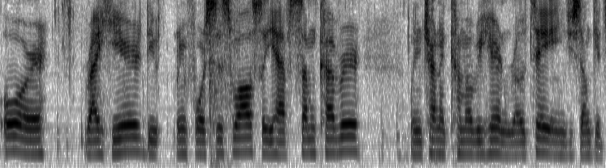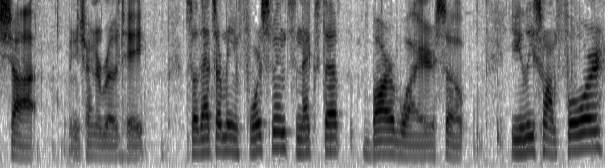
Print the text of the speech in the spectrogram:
or right here reinforce this wall so you have some cover when you're trying to come over here and rotate and you just don't get shot when you're trying to rotate. So that's our reinforcements. Next up barbed wire. So you at least want four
